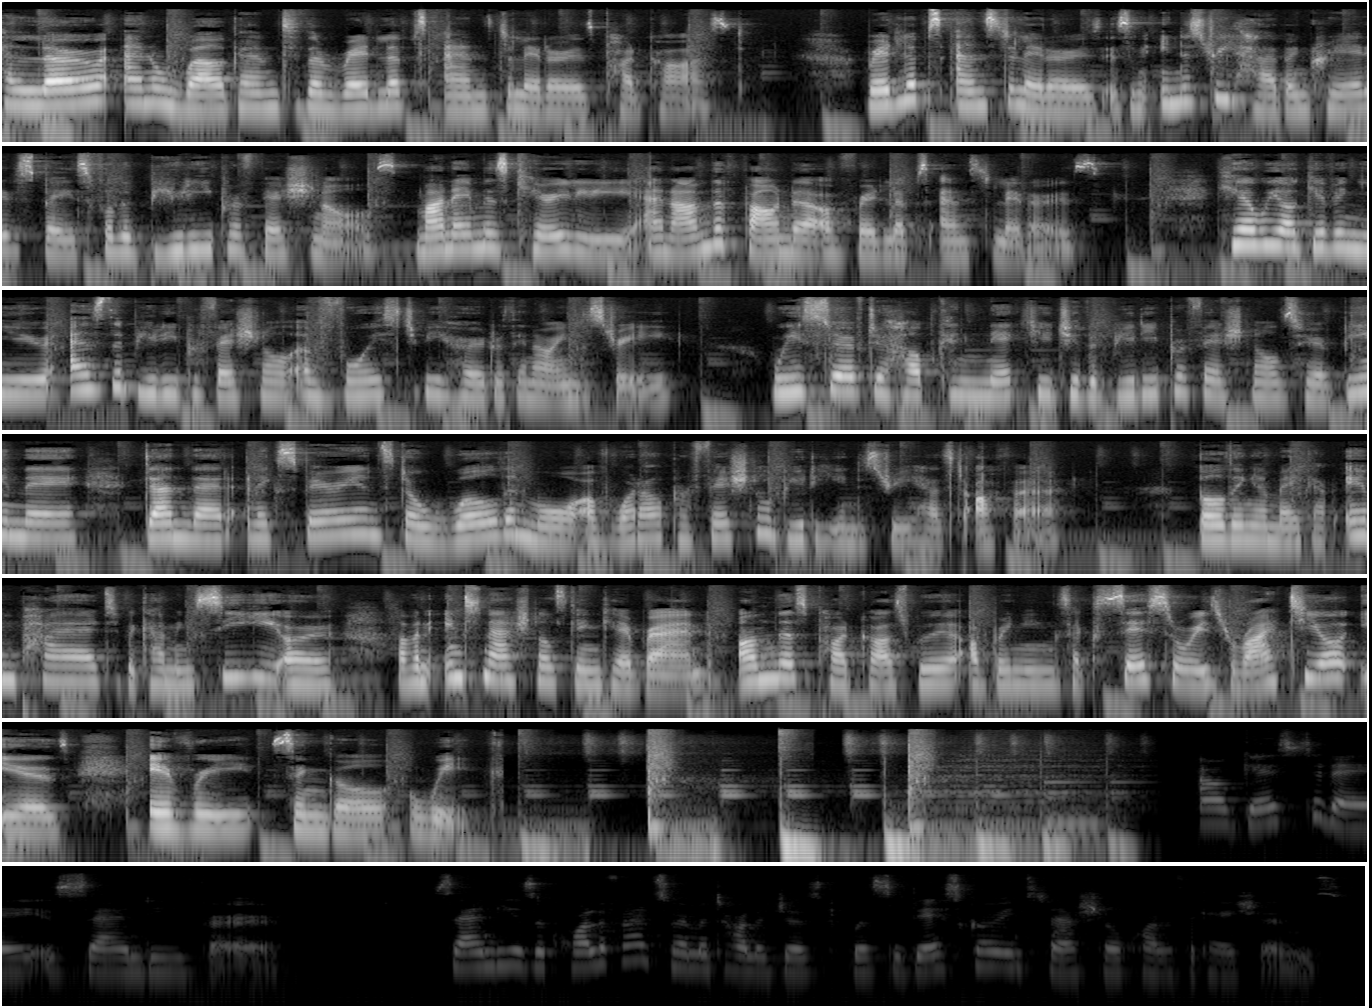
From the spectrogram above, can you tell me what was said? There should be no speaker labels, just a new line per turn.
Hello and welcome to the Red Lips and Stilettos podcast. Red Lips and Stilettos is an industry hub and creative space for the beauty professionals. My name is Kerry Lee and I'm the founder of Red Lips and Stilettos. Here we are giving you, as the beauty professional, a voice to be heard within our industry. We serve to help connect you to the beauty professionals who have been there, done that, and experienced a world and more of what our professional beauty industry has to offer building a makeup empire to becoming CEO of an international skincare brand. On this podcast, we are bringing success stories right to your ears every single week. Our guest today is Sandy Furr. Sandy is a qualified dermatologist with CIDESCO International qualifications.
